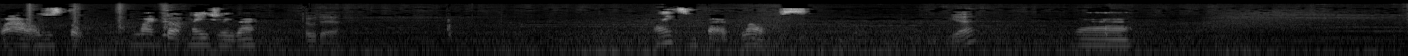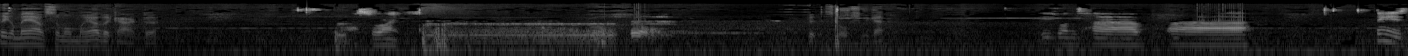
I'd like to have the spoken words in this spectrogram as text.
Wow, I just got lagged up majorly there. Oh dear. I need some better gloves. Yeah? Yeah. I think I may have some on my other character. That's alright. Oh. Bit distortion again. These ones have, uh, thing is,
